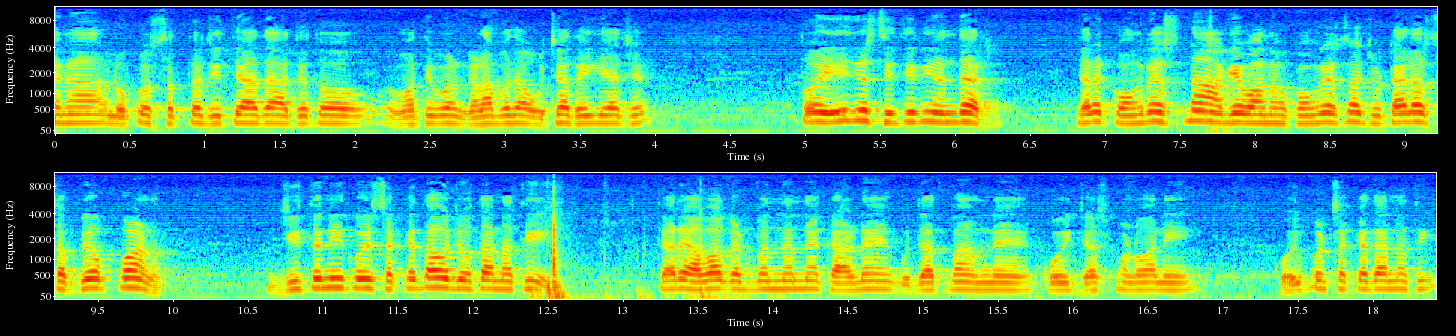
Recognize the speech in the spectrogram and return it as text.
એના લોકો સત્તા જીત્યા હતા, આજે તો એમાંથી પણ ઘણા બધા ઓછા થઈ ગયા છે. તો એ જ સ્થિતિની અંદર જ્યારે કોંગ્રેસના આગેવાનો, કોંગ્રેસના ચૂંટાયેલા સભ્યો પણ જીતની કોઈ શક્યતાઓ જોતા નથી, ત્યારે આવા ગઠબંધનને કારણે ગુજરાતમાં એમને કોઈ જશ મળવાની કોઈ પણ શક્યતા નથી.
